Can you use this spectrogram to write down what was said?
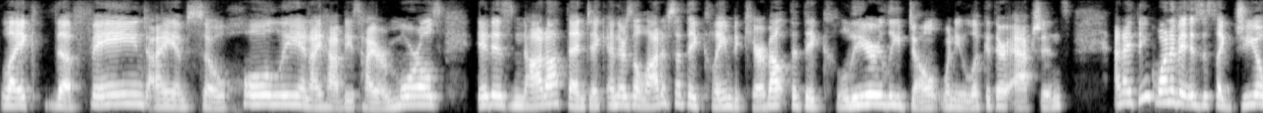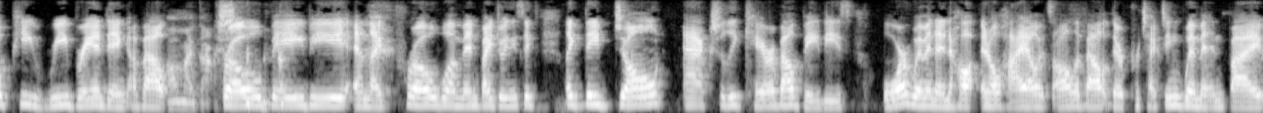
Like the feigned, I am so holy and I have these higher morals. It is not authentic. And there's a lot of stuff they claim to care about that they clearly don't when you look at their actions. And I think one of it is this like GOP rebranding about oh my gosh pro baby and like pro woman by doing these things. Like they don't actually care about babies or women in, in Ohio. It's all about they're protecting women by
